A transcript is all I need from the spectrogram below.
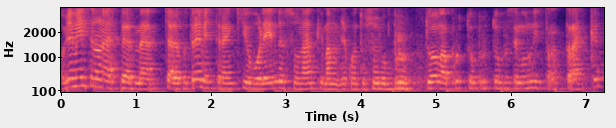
Ovviamente non è per me, cioè lo potrei mettere anch'io volendo e sono anche, mamma mia quanto sono brutto, ma brutto brutto, brutto sembra un Star Trek.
